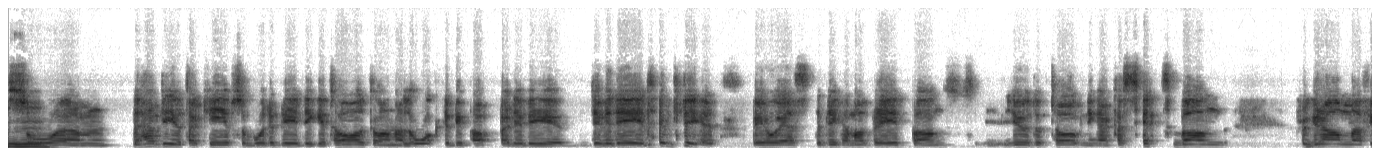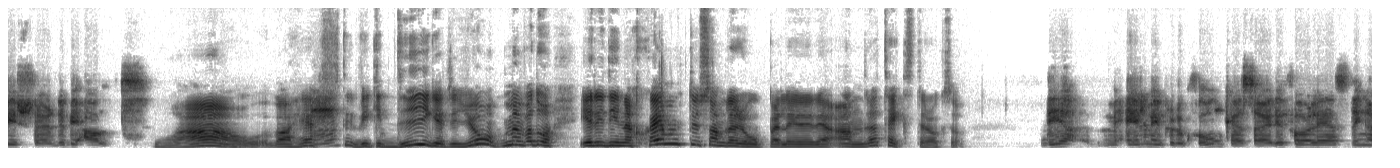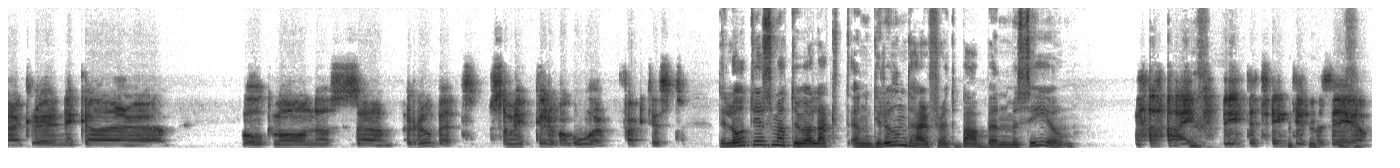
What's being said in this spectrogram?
Mhm. Så ehm, det här blir ett arkiv som både blir digitalt och analogt. Det blir papper, det blir DVD, det blir VHS, det blir gammalt bredband, ljudupptagningar, kassettband, program, affischer, det blir allt. Wow, vad häftigt! Vilket digert jobb! Men vad då? är det dina skämt du samlar ihop eller är det andra texter också? Det hela min produktion kan jag säga. Det är föreläsningar, krönikor, eh, bokmanus, eh, rubbet. Så mycket det bara går faktiskt. Det låter ju som att du har lagt en grund här för ett Babben-museum. Nej, det är inte tänkt ett museum.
